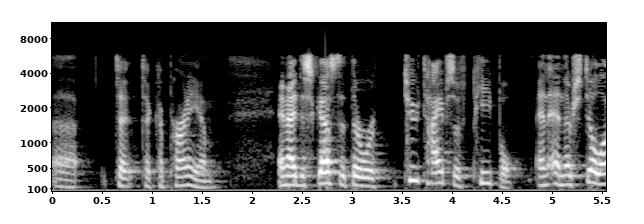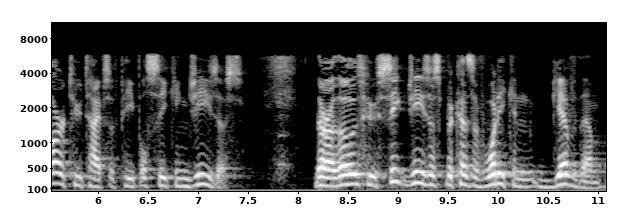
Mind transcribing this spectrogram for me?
uh, to, to Capernaum. And I discussed that there were two types of people, and, and there still are two types of people seeking Jesus. There are those who seek Jesus because of what he can give them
